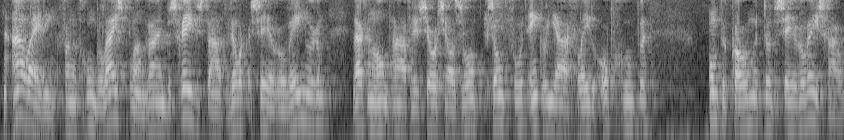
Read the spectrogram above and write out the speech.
Naar aanleiding van het groen beleidsplan waarin beschreven staat welke CROW-norm wij gaan handhaven... heeft Sociaal Zandvoort enkele jaren geleden opgeroepen om te komen tot de CROW-schouw.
